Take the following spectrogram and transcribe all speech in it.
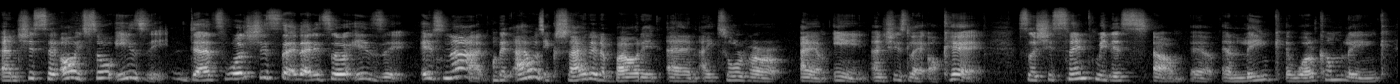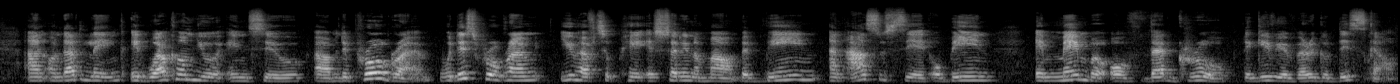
And she said, oh, it's so easy. That's what she said, that it's so easy. It's not. But I was excited about it and I told her I am in. And she's like, okay. So she sent me this um, a, a link, a welcome link and on that link it welcomes you into um, the program. With this program you have to pay a certain amount but being an associate or being a member of that group they give you a very good discount.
